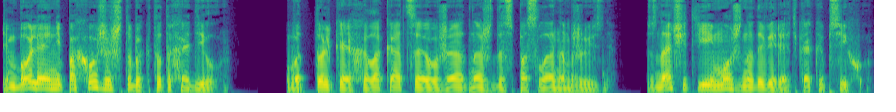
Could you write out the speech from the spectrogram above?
Тем более не похоже, чтобы кто-то ходил. Вот только эхолокация уже однажды спасла нам жизнь. Значит, ей можно доверять, как и психу.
